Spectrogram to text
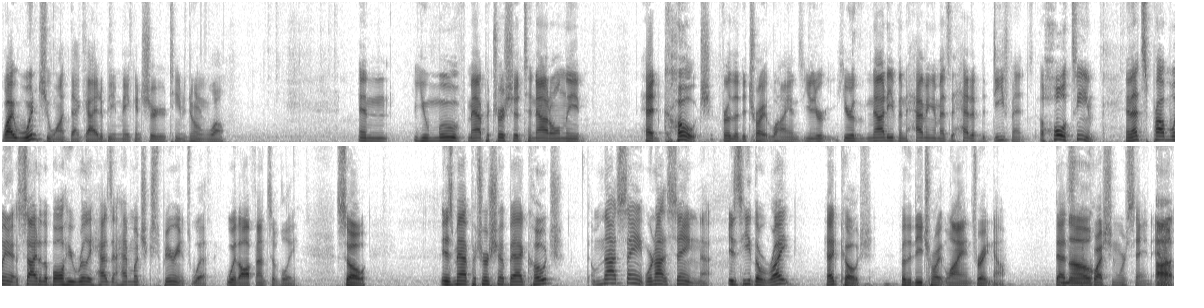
Why wouldn't you want that guy to be making sure your team's doing well? And you move Matt Patricia to not only head coach for the Detroit Lions, you're you're not even having him as the head of the defense, the whole team. And that's probably a side of the ball he really hasn't had much experience with, with offensively. So, is Matt Patricia a bad coach? I'm not saying we're not saying that. Is he the right head coach for the Detroit Lions right now? That's No. the question we're saying. And Uh,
